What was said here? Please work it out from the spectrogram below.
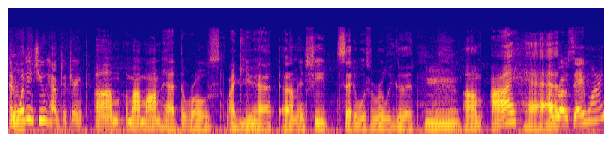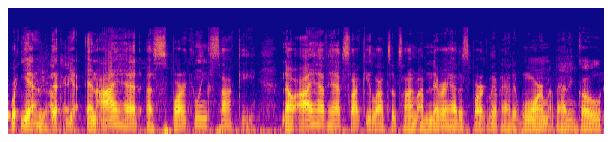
And what did you have to drink? Um, my mom had the rose, like you Mm-hmm. had, um, and she said it was really good. Um, I A had a rosé wine? Right, Yeah, that- Okay. yeah. And I had a sparkling sake. Now I have had sake lots of time. I've never had it sparkling. I've had it warm. I've had Mm. it cold.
